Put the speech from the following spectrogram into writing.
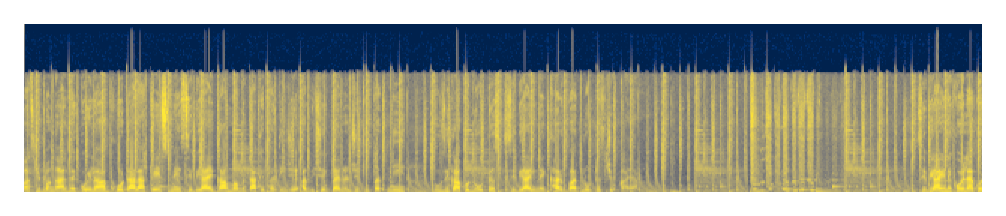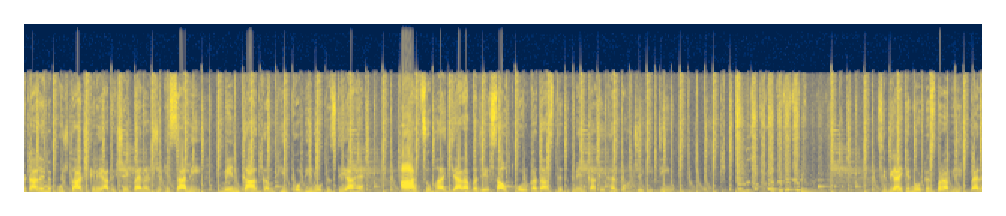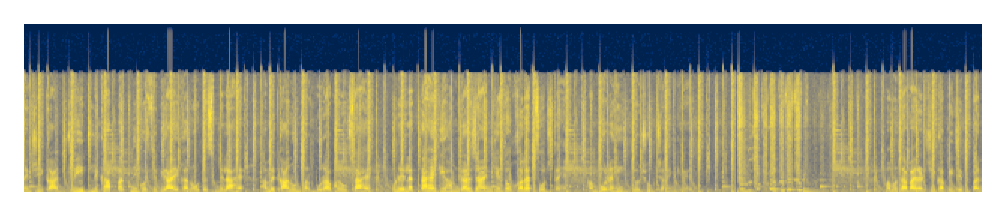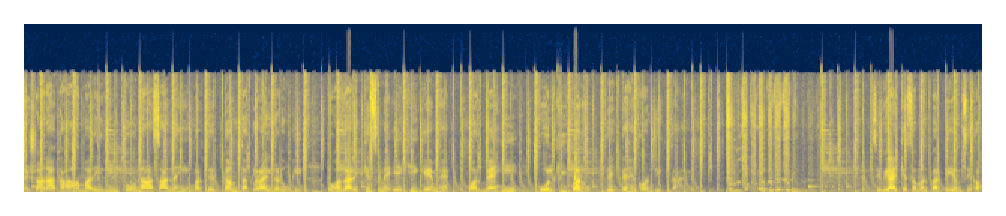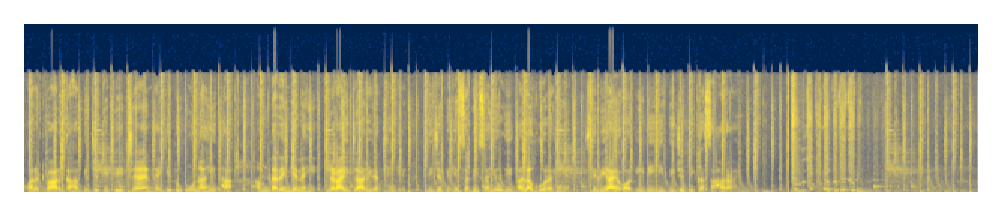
पश्चिम बंगाल में कोयला घोटाला केस में सीबीआई का ममता के भतीजे अभिषेक बैनर्जी की पत्नी रूजिका को नोटिस, सीबीआई ने घर पर नोटिस चिपकाया। सीबीआई ने कोयला घोटाले में पूछताछ के लिए अभिषेक बैनर्जी की साली मेनका गंभीर को भी नोटिस दिया है। आज सुबह 11 बजे साउथ कोलकाता स्थित मेनका के घर पहुंचेगी टीम। सीबीआई के नोटिस पर अभिषेक बैनर्जी का ट्वीट लिखा। पत्नी को सीबीआई का नोटिस मिला है। हमें कानून पर पूरा भरोसा है। उन्हें लगता है कि हम डर जाएँगे तो गलत सोचते हैं। हम वो नहीं जो झुक जाएँगे। ममता बनर्जी का बीजेपी पर निशाना, कहा, हमारी रीढ़ तोड़ना आसान नहीं मरते दम तक लड़ाई लड़ूँगी। 2021 में एक ही गेम है और मैं ही गोलकीपर हूँ। देखते हैं कौन जीतता है। सीबीआई के समन पर टीएमसी का पलटवार, कहा बीजेपी बेचैन है, ये तो होना ही था। हम डरेंगे नहीं, लड़ाई जारी रखेंगे। बीजेपी के सभी सहयोगी अलग हो रहे हैं। सीबीआई और ईडी ही बीजेपी का सहारा है।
